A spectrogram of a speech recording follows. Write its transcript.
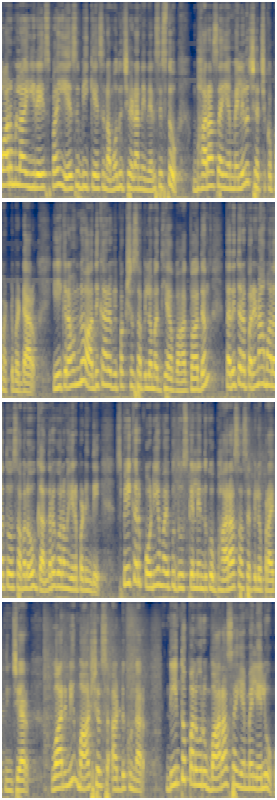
ఫార్ములా ఈ రేస్పై ఏసీబీ కేసు నమోదు చేయడాన్ని నిరసిస్తూ భారాసా ఎమ్మెల్యేలు చర్చకు పట్టుబడ్డారు. ఈ క్రమంలో అధికార విపక్ష సభ్యుల మధ్య వాగ్వాదం తదితర పరిణామాలతో సభలో గందరగోళం ఏర్పడింది. స్పీకర్ పోడియం వైపు దూసుకెళ్ళేందుకు భారాసా సభ్యులు ప్రయత్నించారు. వారిని మార్షల్స్ అడ్డుకున్నారు. దీంతో పలువురు భారాసా ఎమ్మెల్యేలు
